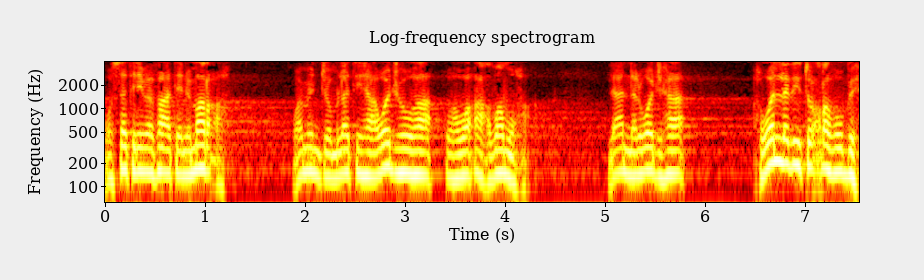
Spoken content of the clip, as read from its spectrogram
وستر مفاتن المرأة ومن جملتها وجهها وهو أعظمها لأن الوجه هو الذي تعرف به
